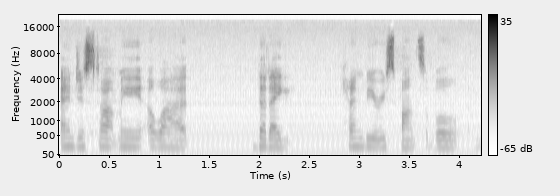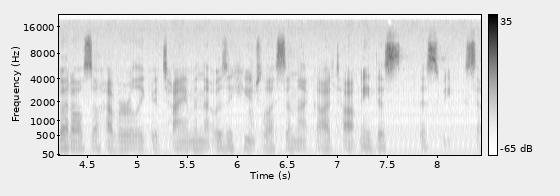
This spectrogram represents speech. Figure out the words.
and just taught me a lot that I can be responsible but also have a really good time and that was a huge lesson that God taught me this this week so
